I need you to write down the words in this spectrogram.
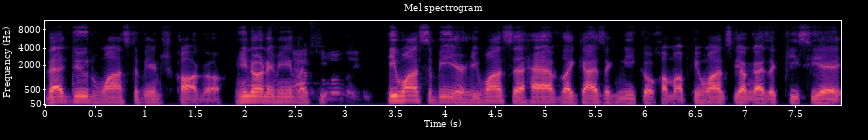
That dude wants to be in Chicago. You know what I mean? Like he, Absolutely. he wants to be here. He wants to have like guys like Nico come up. He wants young guys like PCA,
